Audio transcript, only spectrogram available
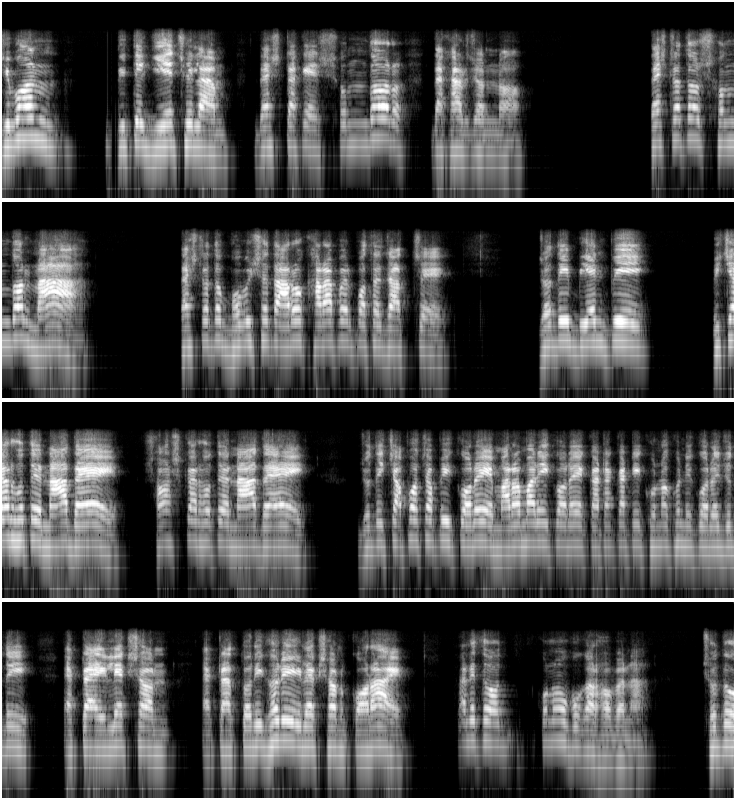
জীবন দিতে গিয়েছিলাম দেশটাকে সুন্দর দেখার জন্য। দেশটা তো সুন্দর না, দেশটা তো ভবিষ্যতে আরও খারাপের পথে যাচ্ছে। যদি বিএনপি বিচার হতে না দেয়, সংস্কার হতে না দেয়, যদি চাপাচাপি করে, মারামারি করে, কাটাকাটি, খুনাখুনি করে যদি একটা ইলেকশন একটা তড়িঘড়ি ইলেকশন করায়, তাহলে তো কোনো উপকার হবে না। শুধু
